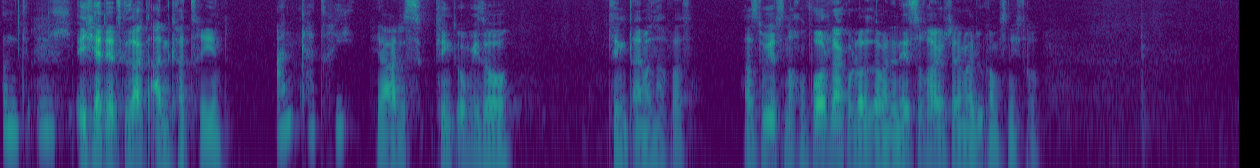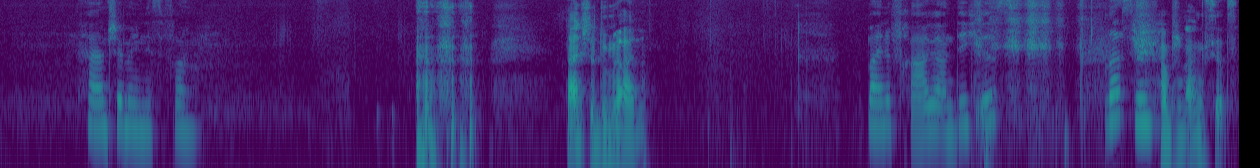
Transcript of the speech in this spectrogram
Und nicht Ich hätte jetzt gesagt Ann-Kathrin. an Katrin. Ja, das klingt irgendwie so. Klingt einfach nach was. Hast du jetzt noch einen Vorschlag oder soll man eine nächste Frage stellen, weil du kommst nicht drauf? Ja, dann stellen wir die nächste Frage. Nein, stell du mir eine. Meine Frage an dich ist, was denn? Ich habe schon Angst jetzt.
